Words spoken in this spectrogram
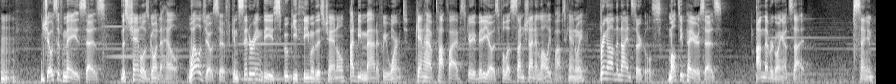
Hmm. Joseph Mays says, this channel is going to hell. Well, Joseph, considering the spooky theme of this channel, I'd be mad if we weren't. Can't have top 5 scary videos full of sunshine and lollipops, can we? Bring on the 9 circles. Multipayer says, I'm never going outside. Same.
